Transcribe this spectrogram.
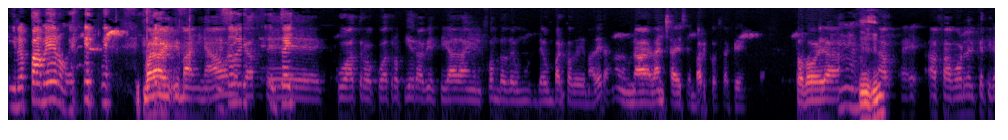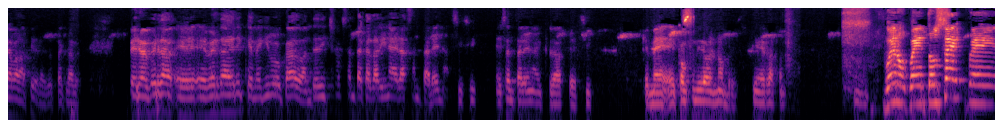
no es para menos. bueno, imaginaos lo que hace cuatro, cuatro piedras bien tiradas en el fondo de un, de un barco de madera, ¿no? una lancha de desembarco, o sea que todo era a, favor del que tiraba la piedra, está claro. Pero es verdad, eh, es verdad, Eric, que me he equivocado. Antes he dicho Santa Catalina, era Santa Elena. Sí, sí, es Santa Elena el que lo hace, sí. Que me he confundido los nombres, tienes razón. Bueno, pues entonces, pues,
